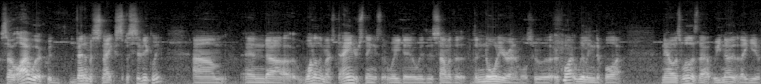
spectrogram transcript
So I work with venomous snakes specifically, um, and uh, one of the most dangerous things that we deal with is some of the, the naughtier animals who are, are quite willing to bite. Now, as well as that, we know that they give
